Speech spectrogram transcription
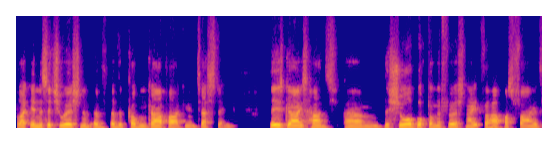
like in the situation of, of, of the problem car parking and testing. These guys had um, the show booked on the first night for half past five.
